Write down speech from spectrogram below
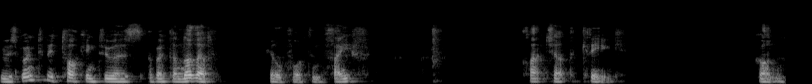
who is going to be talking to us about another Hillfortin Fife, Clatchard Craig. Gordon.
